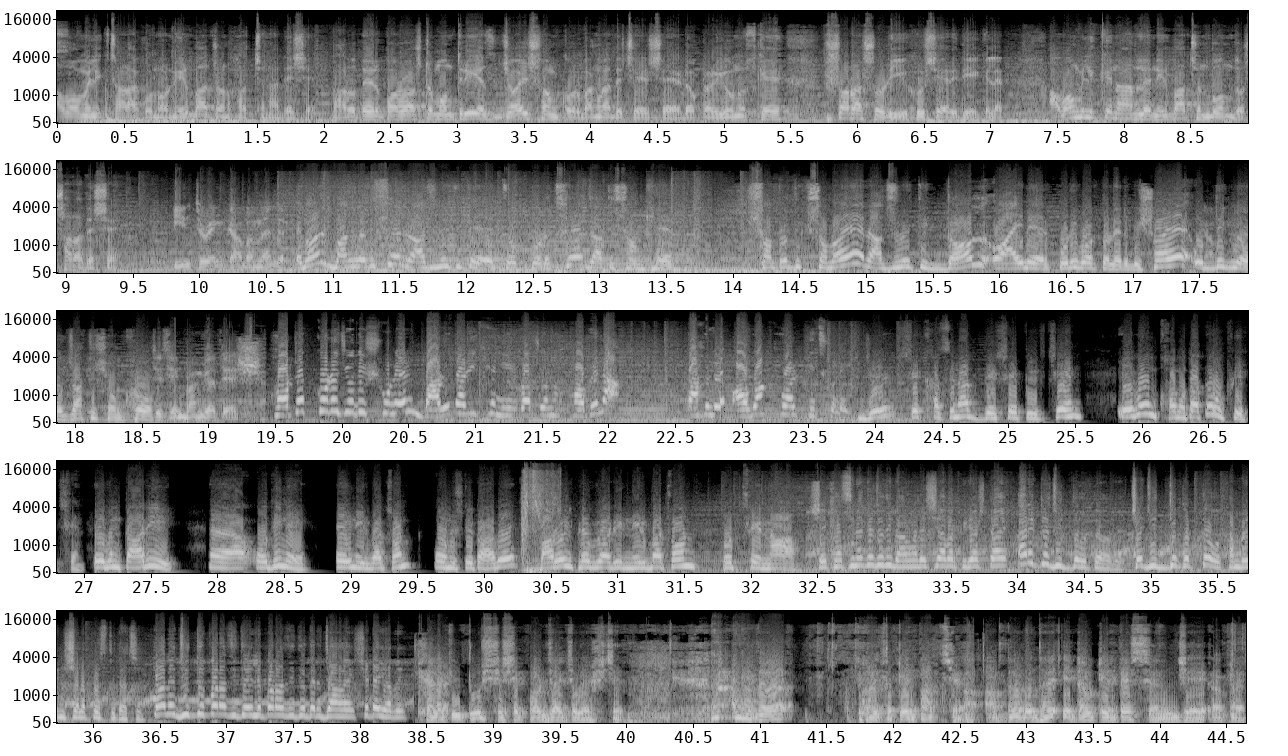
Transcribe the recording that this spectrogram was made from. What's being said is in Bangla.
আওয়ামী লীগ ছাড়া কোনো নির্বাচন হচ্ছে না দেশে। ভারতের পররাষ্ট্রমন্ত্রী এস জয়শঙ্কর বাংলাদেশে এসে ডক্টর ইউনুসকে সরাসরি হুঁশিয়ারি দিয়ে গেলেন। আওয়ামী লীগকে না আনলে নির্বাচন বন্ধ সারা দেশে। এবার বাংলাদেশের রাজনীতিতে চোখ পড়েছে জাতিসংঘের। সাম্প্রতিক সময়ে রাজনৈতিক দল ও আইনের পরিবর্তনের বিষয়ে উদ্বিগ্ন জাতিসংঘ। Bangladesh. হঠাৎ করে যদি শুনেন বারো তারিখে নির্বাচন হবে না তাহলে অবাক হওয়ার কিছু নেই। যে শেখ হাসিনা দেশে ফিরছেন এবং ক্ষমতাতেও ফিরছেন এবং তারই আহ, অধীনে এই নির্বাচন অনুষ্ঠিত হবে। বারোই ফেব্রুয়ারির নির্বাচন হচ্ছে না। শেখ হাসিনাকে যদি বাংলাদেশে আবার ফিরে আসতে হয় আরেকটা যুদ্ধ হতে হবে। সে যুদ্ধ করতেও আমরা ইনশাল্লাহ প্রস্তুত আছি। তাহলে যুদ্ধ পরাজিত হলে পরাজিতদের যা হয় সেটাই হবে। খেলা কিন্তু শেষে পর্যায়ে চলে এসেছে। তারা হয়তো টের পাচ্ছে আপনারা বোধহয় এটাও টের পেয়েছেন যে আপনার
